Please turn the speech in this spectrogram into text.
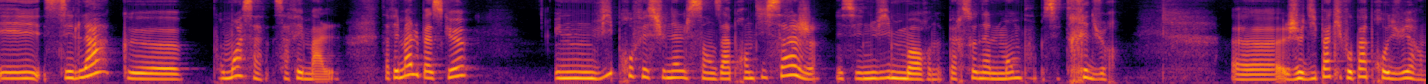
Et c'est là que, pour moi, ça, fait mal. Ça fait mal parce que une vie professionnelle sans apprentissage, c'est une vie morne, personnellement, c'est très dur. Euh, je dis pas qu'il faut pas produire,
